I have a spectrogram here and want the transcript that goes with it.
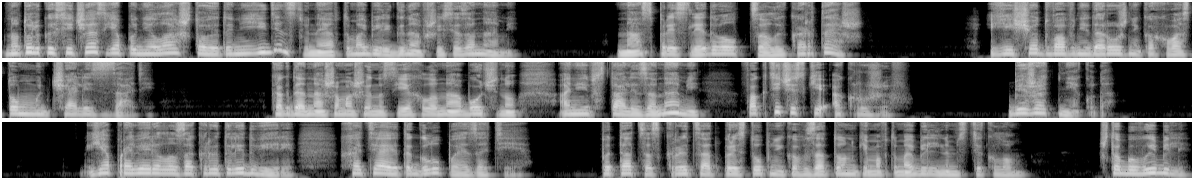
но только сейчас я поняла, что это не единственный автомобиль, гнавшийся за нами. Нас преследовал целый кортеж. Еще два внедорожника хвостом мчались сзади. Когда наша машина съехала на обочину, они встали за нами, фактически окружив. Бежать некуда. Я проверила, закрыты ли двери, хотя это глупая затея. Пытаться скрыться от преступников за тонким автомобильным стеклом. Чтобы выбили?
